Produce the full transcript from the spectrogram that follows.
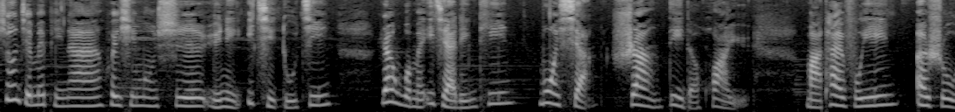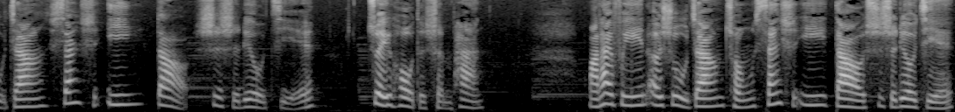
兄姐妹平安，慧心牧师与你一起读经，让我们一起来聆听默想上帝的话语。马太福音二十五章三十一到四十六节，最后的审判。马太福音二十五章从三十一到四十六节，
